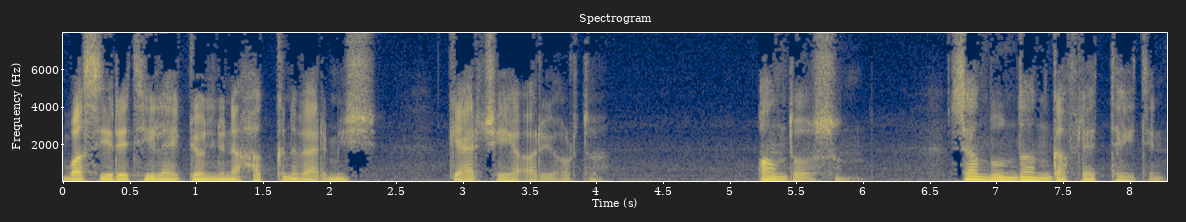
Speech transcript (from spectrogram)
basiretiyle gönlüne hakkını vermiş, gerçeği arıyordu. Andolsun, sen bundan gafletteydin.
